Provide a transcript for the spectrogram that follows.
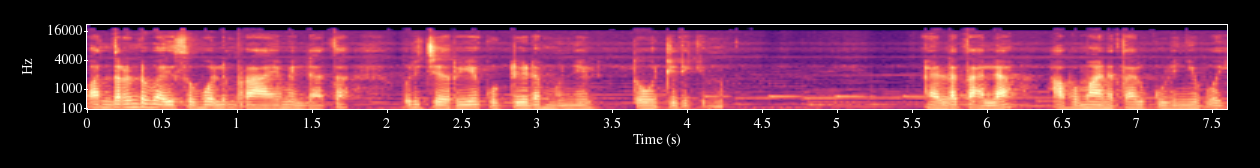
പന്ത്രണ്ട് വയസ്സ് പോലും പ്രായമില്ലാത്ത ഒരു ചെറിയ കുട്ടിയുടെ മുന്നിൽ തോറ്റിരിക്കുന്നു. അയാളുടെ തല അപമാനത്താൽ കുനിഞ്ഞുപോയി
